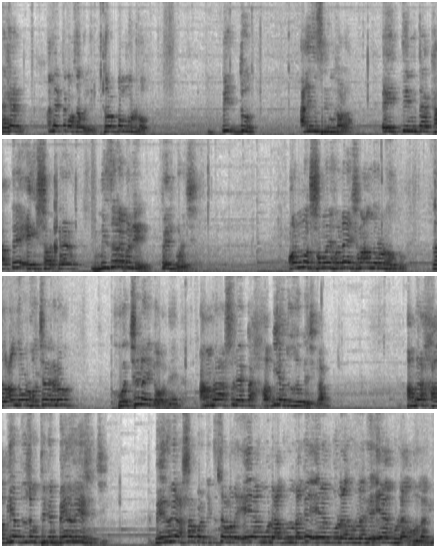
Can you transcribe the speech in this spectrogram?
দেখেন, আমি একটা কথা বলি, দ্রব্যমূল্য, বিদ্যুৎ, আইন শৃঙ্খলা এই তিনটা খাতে এই সরকার মিজারেবলি ফেল করেছে। অন্য সময় হলে এই সময় আন্দোলন হতো। তাহলে আন্দোলন হচ্ছে না কেন? হচ্ছে না এই কারণে আমরা আসলে একটা হাবিয়া দুযোগে ছিলাম আমরা হাবিয়া দুযোগ থেকে বের হয়ে এসেছি। বের হয়ে আসার পর দেখতেছি আমার এই আঙ্গুল আগুন লাগে, এই আঙ্গুল আগুন লাগে, এই আঙ্গুল আগুন লাগে।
